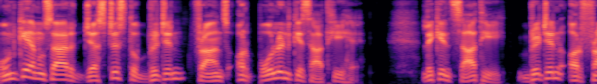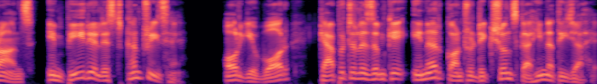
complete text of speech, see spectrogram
उनके अनुसार जस्टिस तो ब्रिटेन, फ्रांस और पोलैंड के साथ ही है, लेकिन साथ ही ब्रिटेन और फ्रांस इंपीरियलिस्ट कंट्रीज़ हैं और ये वॉर कैपिटलिज्म के इनर कॉन्ट्रोडिक्शंस का ही नतीजा है।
